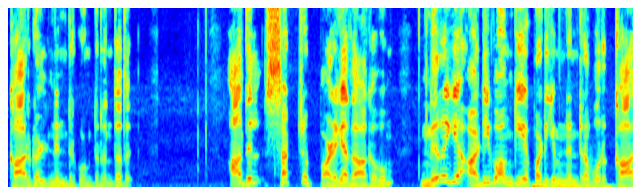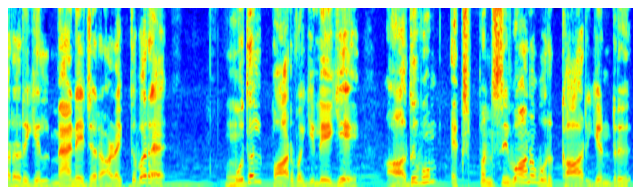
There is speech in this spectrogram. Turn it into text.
கார்கள் நின்று கொண்டிருந்தது. அதில் சற்று பழையதாகவும் நிறைய அடி வாங்கியபடியும் நின்ற ஒரு கார் அருகில் மேனேஜர் அழைத்து வர முதல் பார்வையிலேயே அதுவும் எக்ஸ்பென்சிவான ஒரு கார் என்று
